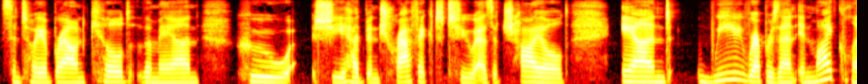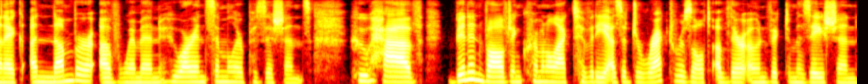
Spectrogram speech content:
Cyntoia Brown killed the man who she had been trafficked to as a child. And we represent in my clinic a number of women who are in similar positions, who have been involved in criminal activity as a direct result of their own victimization,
